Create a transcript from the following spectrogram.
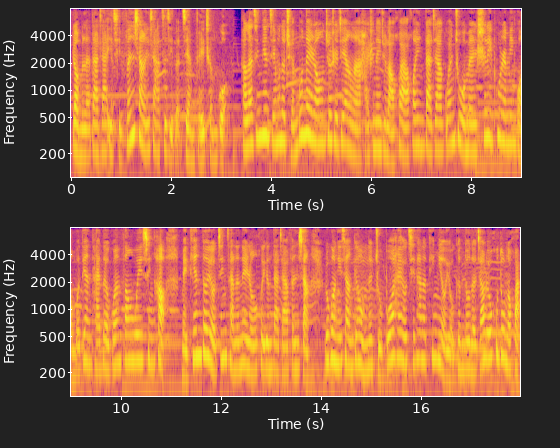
让我们来大家一起分享一下自己的减肥成果。好了，今天节目的全部内容就是这样了。还是那句老话，欢迎大家关注我们十里铺人民广播电台的官方微信号，每天都有精彩的内容会跟大家分享。如果你想跟我们的主播还有其他的听友有更多的交流互动的话，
